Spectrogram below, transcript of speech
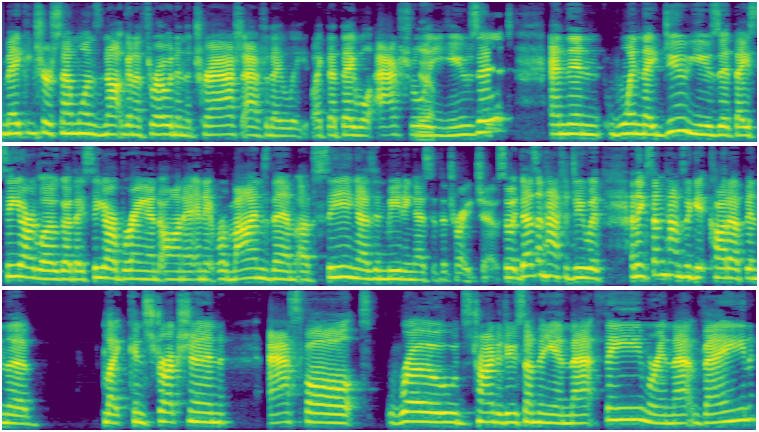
making sure someone's not going to throw it in the trash after they leave like that they will actually use it. And then when they do use it they see our logo they see our brand on it and it reminds them of seeing us and meeting us at the trade show. So it doesn't have to do with i think sometimes we get caught up in the like construction asphalt roads trying to do something in that theme or in that vein.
